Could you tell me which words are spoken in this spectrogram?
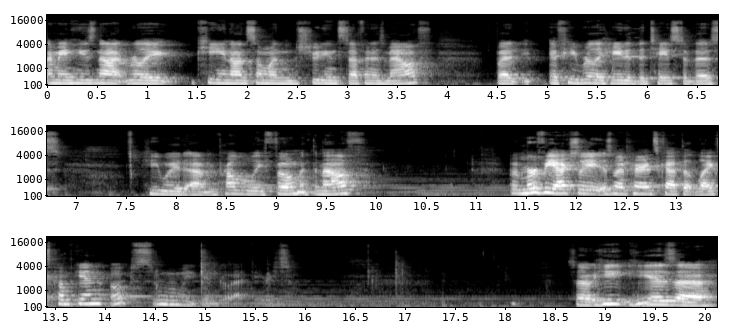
I mean, he's not really keen on someone shooting stuff in his mouth. But if he really hated the taste of this, he would um, probably foam at the mouth. But Murphy actually is my parents' cat that likes pumpkin. Oops, we can go outdoors. So he, he is a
